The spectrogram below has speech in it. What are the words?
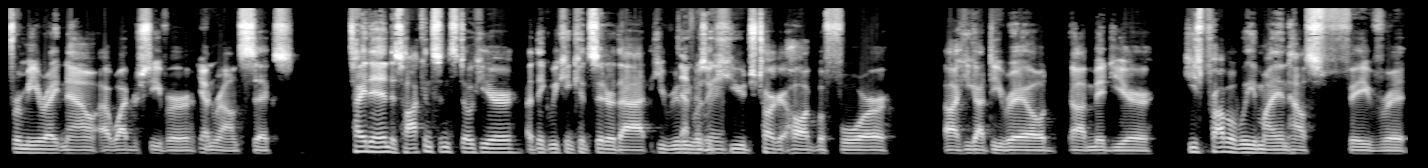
for me right now at wide receiver yep. in round six. Tight end is Hockenson still here? I think we can consider that. He really Definitely. was a huge target hog before uh, he got derailed uh, mid year. He's probably my in house favorite.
